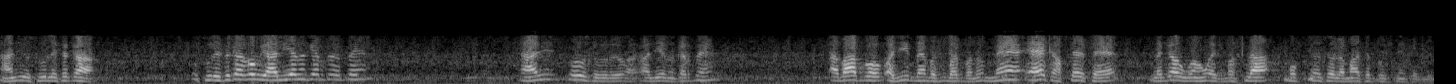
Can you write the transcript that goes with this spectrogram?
ہاں جی اصول فقہ۔ اصول فقہ کو بھی عالیہ میں کیا کرتے ہیں؟ ہاں جی وہ اصول عالیہ میں کرتے ہیں۔ اب آپ کو عجیب میں بس بات بنوں میں ایک ہفتے سے لگا ہوا ہوں ایک مسئلہ مفتیوں سے علماء سے پوچھنے کے لیے۔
